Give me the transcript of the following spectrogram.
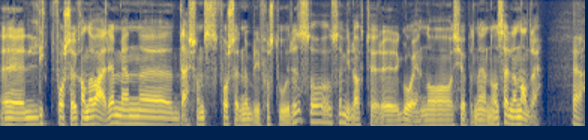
Eh, litt forskjell kan det være, men eh, dersom forskjellene blir for store, så, så vil aktører gå inn og kjøpe den ene og selge den andre. Ja.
